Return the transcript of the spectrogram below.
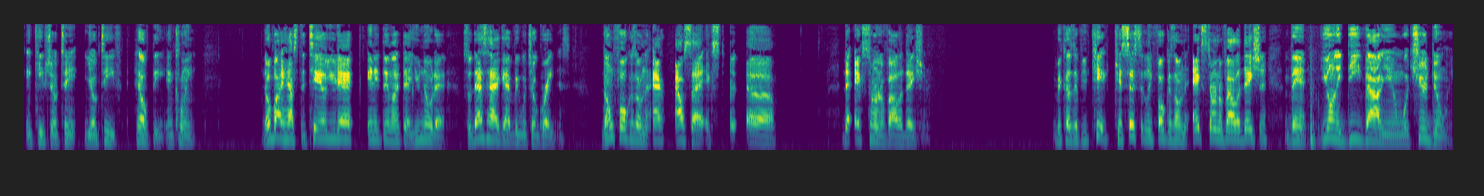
it keeps your teeth your teeth healthy and clean. Nobody has to tell you that, anything like that. You know that. So that's how it got to be with your greatness. Don't focus on the outside, uh, the external validation. Because if you consistently focus on the external validation, then you only devaluing what you're doing.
